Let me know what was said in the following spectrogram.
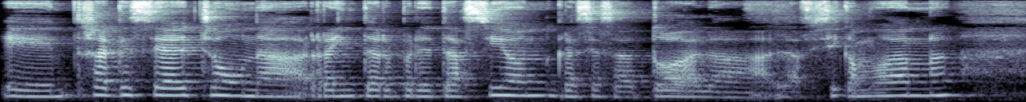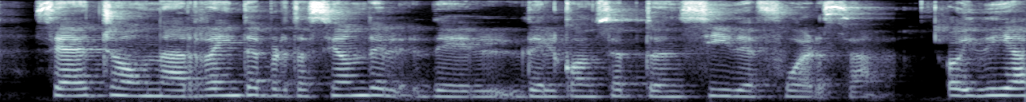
eh, ya que se ha hecho una reinterpretación, gracias a toda la, física moderna, se ha hecho una reinterpretación del, concepto en sí de fuerza. Hoy día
